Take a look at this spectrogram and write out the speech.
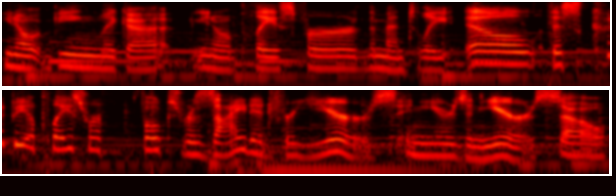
you know, being like a, you know, a place for the mentally ill, this could be a place where folks resided for years and years and years. So,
